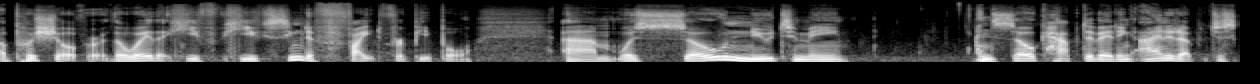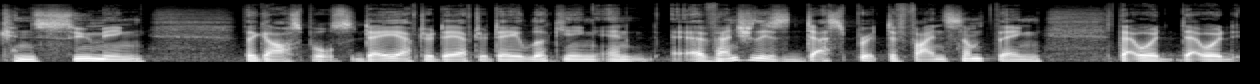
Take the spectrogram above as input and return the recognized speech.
a pushover. The way that he he seemed to fight for people um, was so new to me and so captivating. I ended up just consuming the Gospels day after day after day, looking and eventually just desperate to find something that would that would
